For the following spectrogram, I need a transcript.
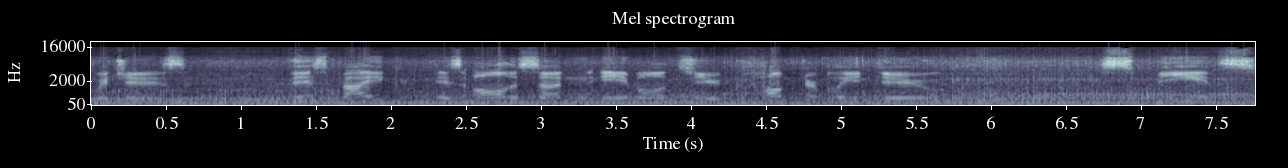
which is this bike is all of a sudden able to comfortably do speeds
